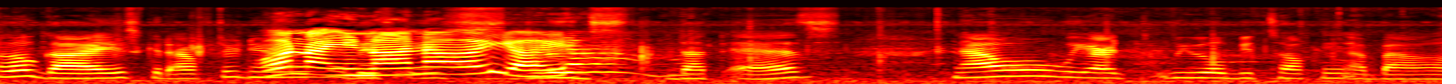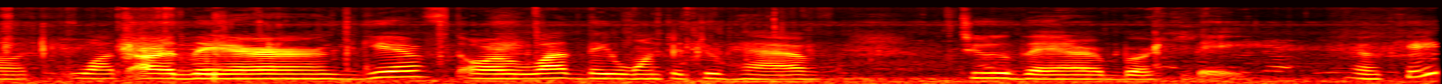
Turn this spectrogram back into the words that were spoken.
Hello guys, good afternoon. Oh, This is ay, Goods.es. Now we are we will be talking about what are their gift or what they wanted to have to their birthday. Okay?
